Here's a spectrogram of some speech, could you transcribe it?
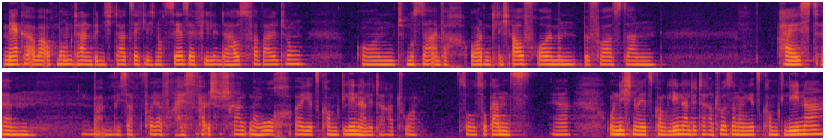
merke aber auch momentan bin ich tatsächlich noch sehr, sehr viel in der Hausverwaltung und muss da einfach ordentlich aufräumen, bevor es dann heißt, ähm, wie sagt feuerfreies falsche Schranken hoch, äh, jetzt kommt Lena-Literatur. So, so ganz. Ja. Und nicht nur jetzt kommt Lena-Literatur, sondern jetzt kommt Lena,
